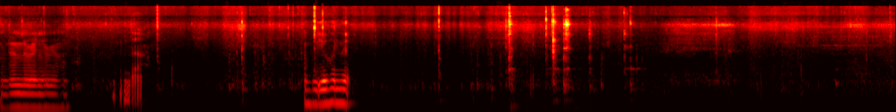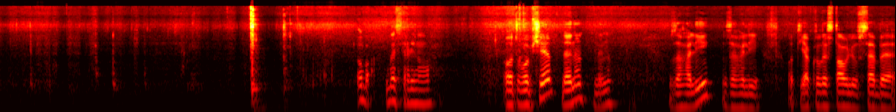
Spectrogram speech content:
Де не виняв його. Да. Аби його не. Вистрільнуло. От взагалі, Дена, Дена. Взагалі, взагалі, от я коли ставлю в себе,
